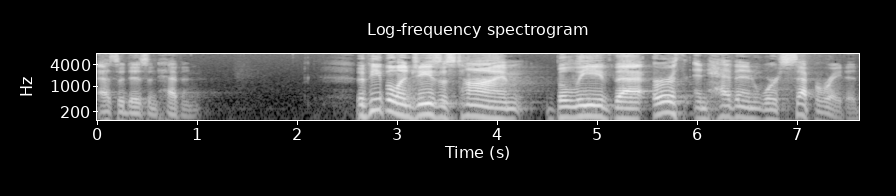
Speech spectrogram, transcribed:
as it is in heaven. The people in Jesus' time believed that earth and heaven were separated,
